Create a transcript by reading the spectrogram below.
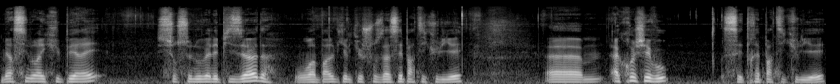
Merci de nous récupérer sur ce nouvel épisode où on va parler de quelque chose d'assez particulier. Euh, accrochez-vous, c'est très particulier.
